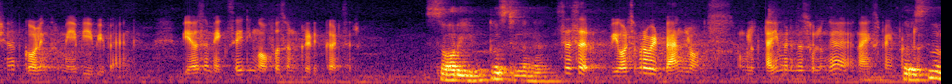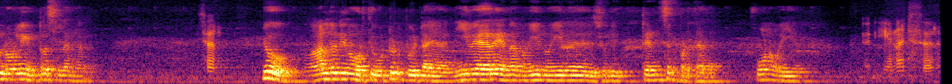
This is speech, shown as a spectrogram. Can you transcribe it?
Nishad calling from ABB Bank. We have some exciting offers on credit card sir. Sorry interest இல்லைங்க. Sir sir we also provide bank loans. உங்களுக்கு டைம் இருந்தால் சொல்லுங்கள் நான் எக்ஸ்பிளைன் பர்சனல் லோன்ல இன்ட்ரெஸ்ட் இல்லைங்க. சார் யோ ஆல்ரெடி நான் ஒருத்தி விட்டுட்டு போயிட்டாயா? நீ வேற என்ன நொய் நொய்னு சொல்லி டென்ஷன் படுத்தாத. ஃபோனை வைய. என்னாச்சு சார்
